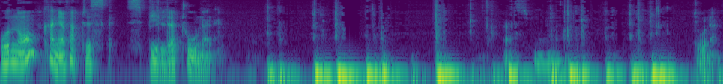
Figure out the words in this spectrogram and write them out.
Og nå kan jeg faktisk spille tonen. Tone.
